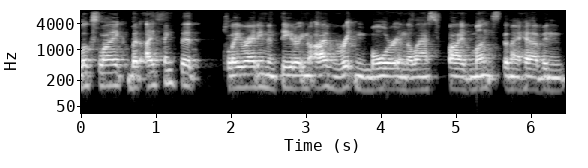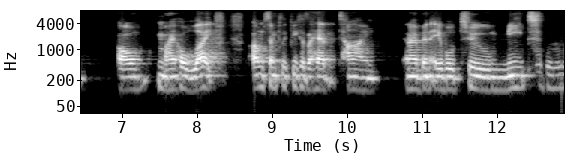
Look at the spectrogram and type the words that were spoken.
looks like. But I think that playwriting and theater, you know, I've written more in the last five months than I have in all my whole life, um, simply because I had time and I've been able to meet mm-hmm.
